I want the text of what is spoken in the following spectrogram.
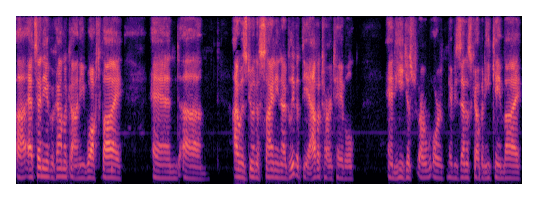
uh, at San Diego Comic Con, he walked by and um, I was doing a signing, I believe, at the Avatar table. And he just, or, or maybe Zenescope, and he came by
